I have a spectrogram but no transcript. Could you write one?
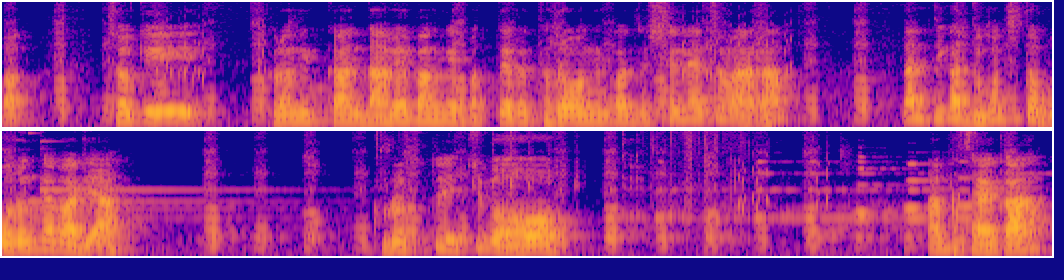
어, 저기 그러니까 남의 방에 멋대로 들어오는 건좀 실례 좀 않아? 난 네가 누군지도 모르는데 말이야. 그럴 수도 있지 뭐. 아무튼 잘 가.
